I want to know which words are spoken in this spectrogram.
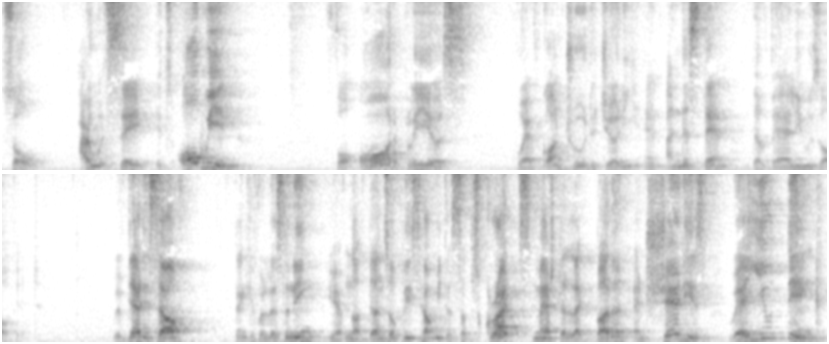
So I would say it's all win for all the players who have gone through the journey and understand the values of it. With that itself, thank you for listening. If you have not done so, please help me to subscribe, smash the like button, and share this where you think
